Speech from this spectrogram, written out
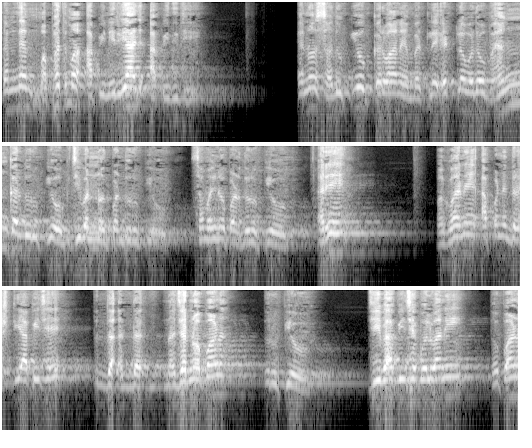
તમને મફતમાં આપી નિર્વ્યાજ આપી દીધી. એનો સદુપયોગ કરવાને બદલે એટલો બધો ભયંકર દુરુપયોગ, જીવનનો પણ દુરુપયોગ, સમયનો પણ દુરુપયોગ. અરે ભગવાને આપણને દ્રષ્ટિ આપી છે નજરનો પણ દુરુપયોગ. જીભ આપી છે બોલવાની, તો પણ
